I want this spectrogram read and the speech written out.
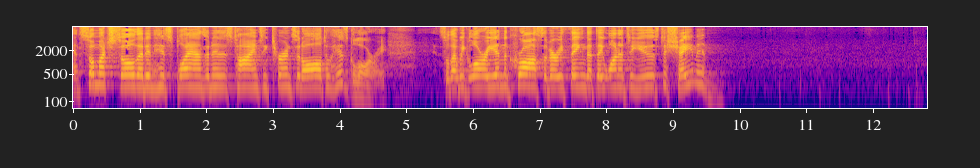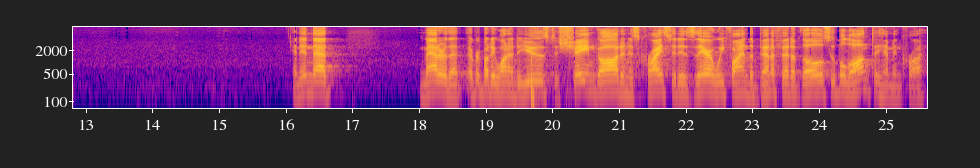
And so much so that in his plans and in his times, he turns it all to his glory. So that we glory in the cross, the very thing that they wanted to use to shame him. And in that matter that everybody wanted to use to shame God and His Christ, it is there we find the benefit of those who belong to Him in Christ.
